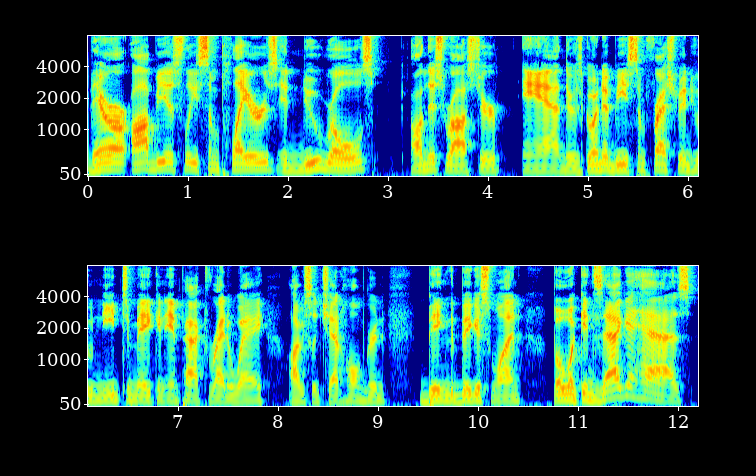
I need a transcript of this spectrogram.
There are obviously some players in new roles on this roster and there's going to be some freshmen who need to make an impact right away. Obviously, Chet Holmgren being the biggest one. But what Gonzaga has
